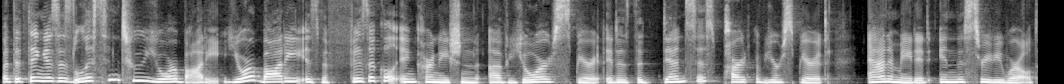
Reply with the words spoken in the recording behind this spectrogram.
But the thing is, is listen to your body. Your body is the physical incarnation of your spirit. It is the densest part of your spirit animated in this 3D world.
